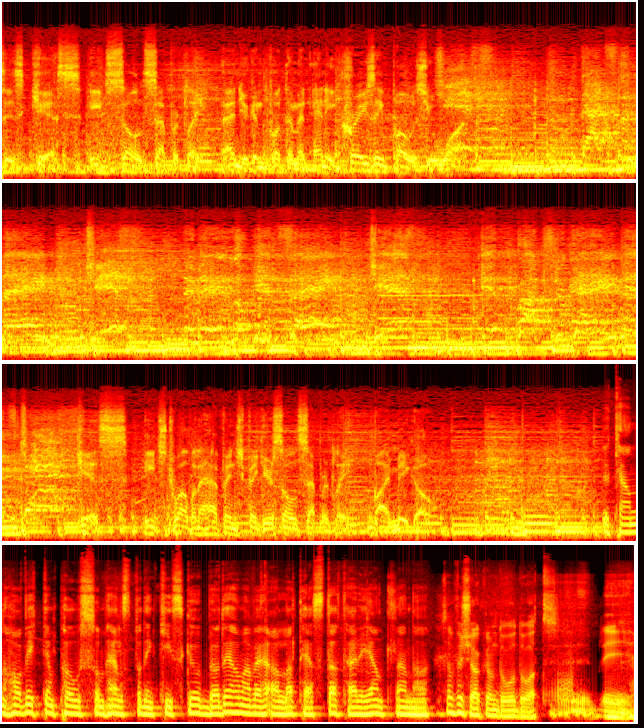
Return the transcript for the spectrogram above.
Kiss. Is Kiss, each sold separately, and you can put them in any crazy pose you want. That's the name, Kiss. They may look insane, Kiss. It rocks your game, it's Kiss. Kiss, each 12 and a half inch figure sold separately by Mego. Du kan ha vilken pose som helst på din Kiss-gubbe och det har man väl alla testat här egentligen. Och, Sen försöker de då och då att eh, bli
